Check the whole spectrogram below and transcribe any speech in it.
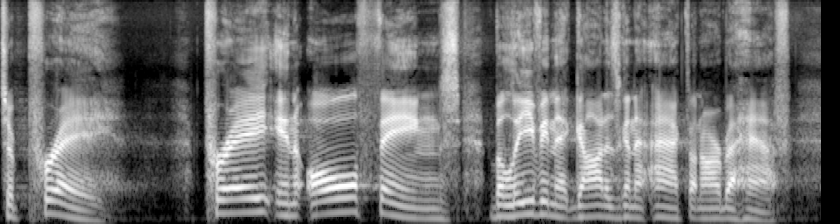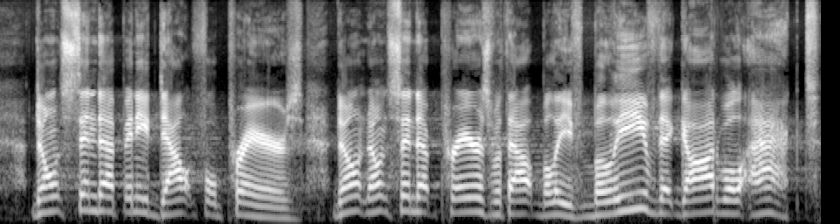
to pray. Pray in all things, believing that God is going to act on our behalf. Don't send up any doubtful prayers. Don't, don't send up prayers without belief. Believe that God will act.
